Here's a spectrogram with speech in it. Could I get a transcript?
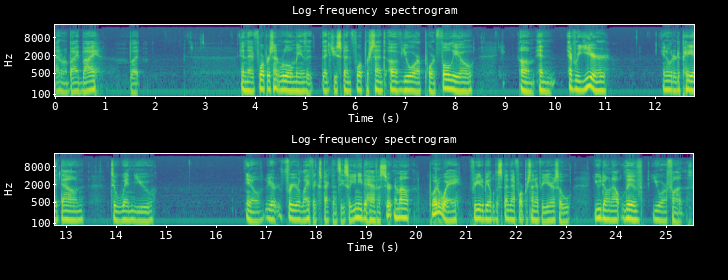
I don't abide by but and that 4% rule means that, that you spend 4% of your portfolio um, and every year in order to pay it down to when you you know, your for your life expectancy. So you need to have a certain amount put away for you to be able to spend that 4% every year so you don't outlive your funds.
